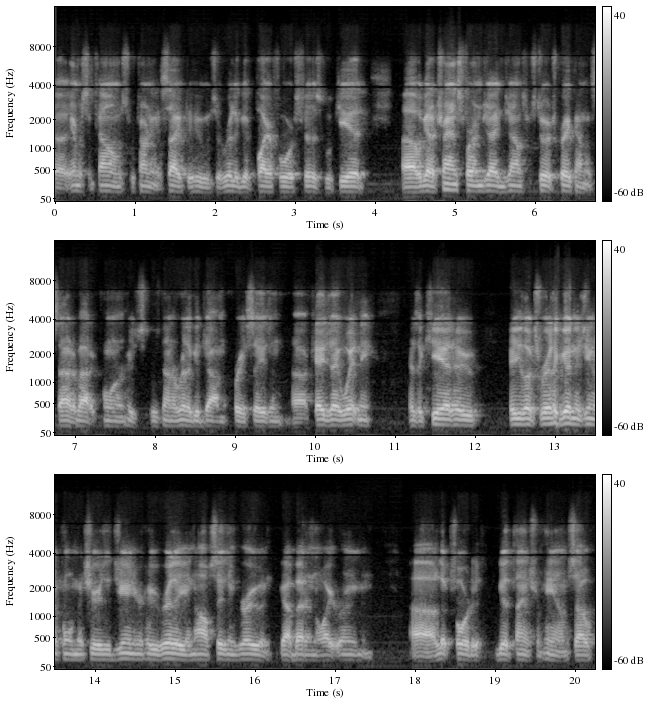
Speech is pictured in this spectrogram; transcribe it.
uh, Emerson Combs returning at safety, who was a really good player for us, physical kid. Uh, we got a transfer in Jaden Jones from Stewart's Creek. I'm excited about a corner who's, who's done a really good job in the preseason. Uh, KJ Whitney is a kid who he looks really good in his uniform this year. He's a junior who really in the offseason grew and got better in the weight room. And uh, look forward to good things from him. So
